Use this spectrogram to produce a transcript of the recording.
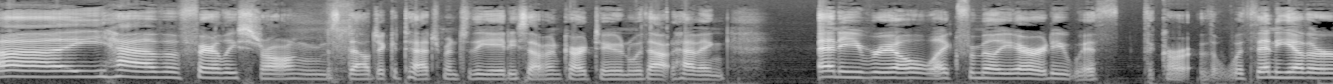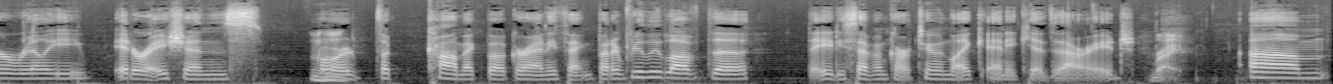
I have a fairly strong nostalgic attachment to the '87 cartoon without having any real like familiarity with the car the, with any other really iterations or the comic book or anything. But I really loved the the '87 cartoon, like any kids our age. Right. Um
